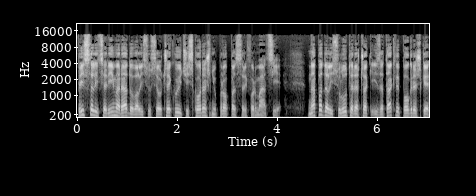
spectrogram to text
Pristalice Rima radovali su se očekujući skorašnju propast reformacije. Napadali su Lutera čak i za takve pogreške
